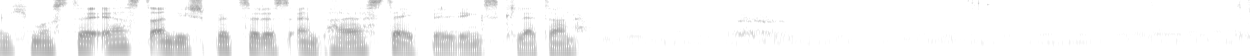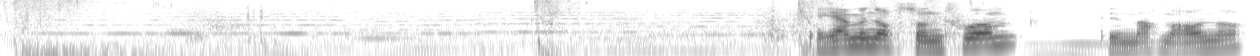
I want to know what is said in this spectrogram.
Ich musste erst an die Spitze des Empire State Buildings klettern. Haben wir noch so einen Turm. Den machen wir auch noch.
